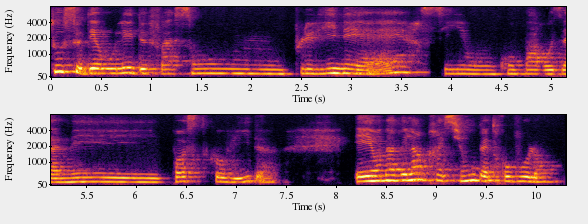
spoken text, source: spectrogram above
Tout se déroulait de façon plus linéaire si on compare aux années post-Covid. Et on avait l'impression d'être au volant,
